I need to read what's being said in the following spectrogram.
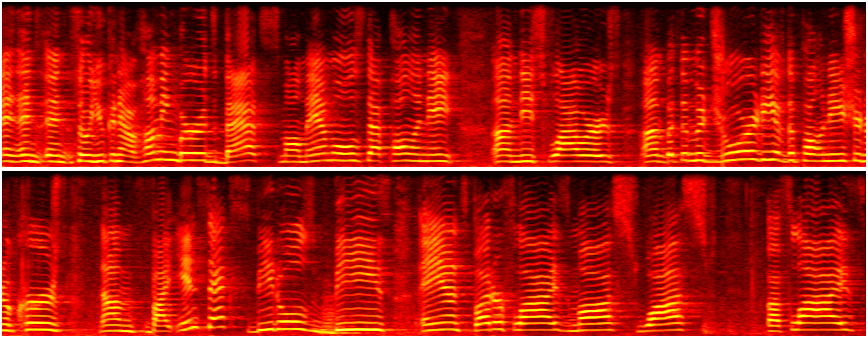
and, and, and so you can have hummingbirds, bats, small mammals that pollinate um, these flowers, um, but the majority of the pollination occurs um, by insects, beetles, bees, ants, butterflies, moths, wasps, uh, flies.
